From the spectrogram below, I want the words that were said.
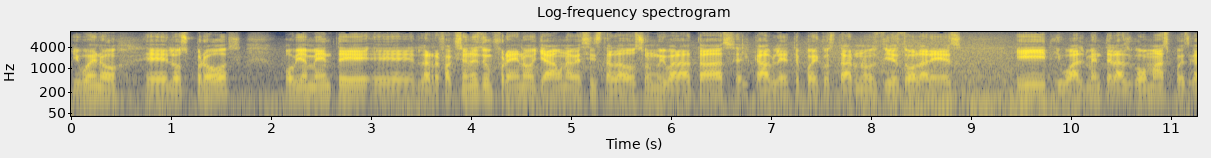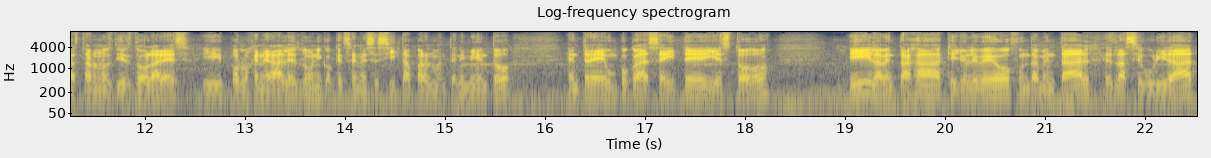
Y bueno eh, los pros obviamente eh, las refacciones de un freno ya una vez instalado son muy baratas. El cable te puede costar unos 10 dólares y igualmente las gomas puedes gastar unos 10 dólares. Y por lo general es lo único que se necesita para el mantenimiento entre un poco de aceite y es todo. Y la ventaja que yo le veo fundamental es la seguridad.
